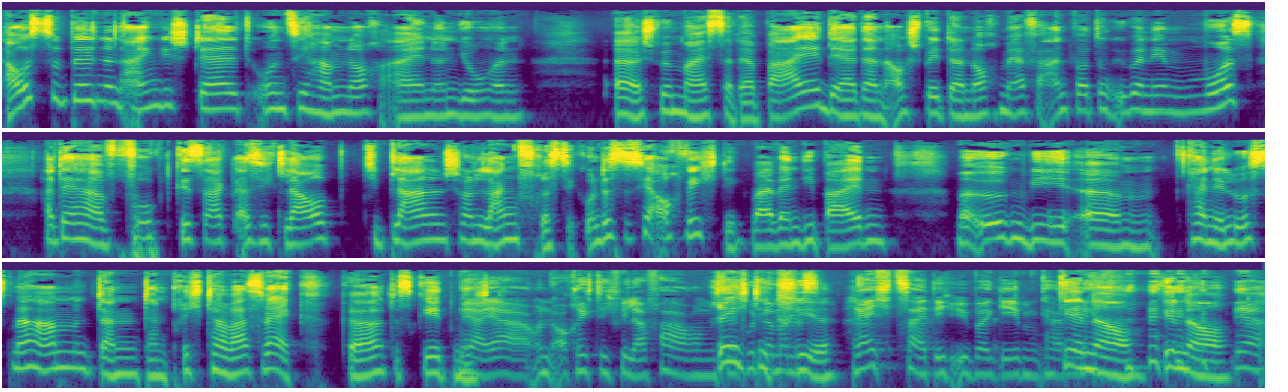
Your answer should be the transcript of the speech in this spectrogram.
Auszubildenden eingestellt und sie haben noch einen jungen äh, Schwimmmeister dabei, der dann auch später noch mehr Verantwortung übernehmen muss, hat der Herr Vogt gesagt, also ich glaube, die planen schon langfristig. Und das ist ja auch wichtig, weil wenn die beiden mal irgendwie ähm, keine Lust mehr haben, dann, dann bricht da was weg. Gell? Das geht nicht. Ja, ja, und auch richtig viel Erfahrung. Richtig gut, wenn man viel. Das rechtzeitig übergeben kann. Genau, genau. ja.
